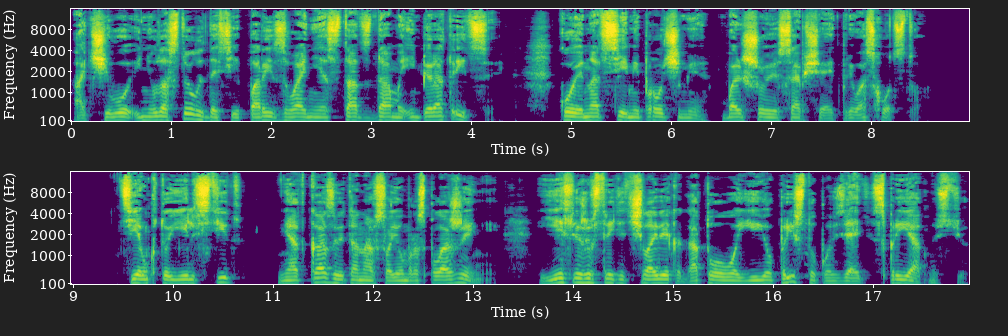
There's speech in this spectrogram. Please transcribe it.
отчего и не удостоилась до сей поры звания статсдамы императрицы, кое над всеми прочими большое сообщает превосходство. Тем, кто ей льстит, не отказывает она в своем расположении. Если же встретит человека, готового ее приступа взять с приятностью,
